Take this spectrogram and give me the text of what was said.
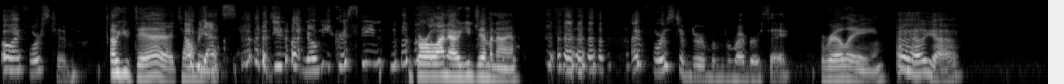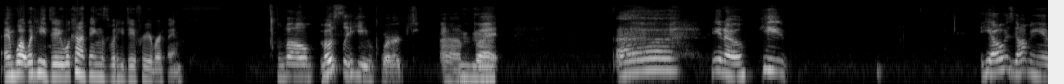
Oh, I forced him. Oh, you did. Tell oh, me. Yes. Do you not know me, Christine? Girl, I know you, Gemini. I forced him to remember my birthday. Really? Oh hell yeah. And what would he do? What kind of things would he do for your birthday? Well, mostly he worked. Um, Mhm. but uh you know, he he always got me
